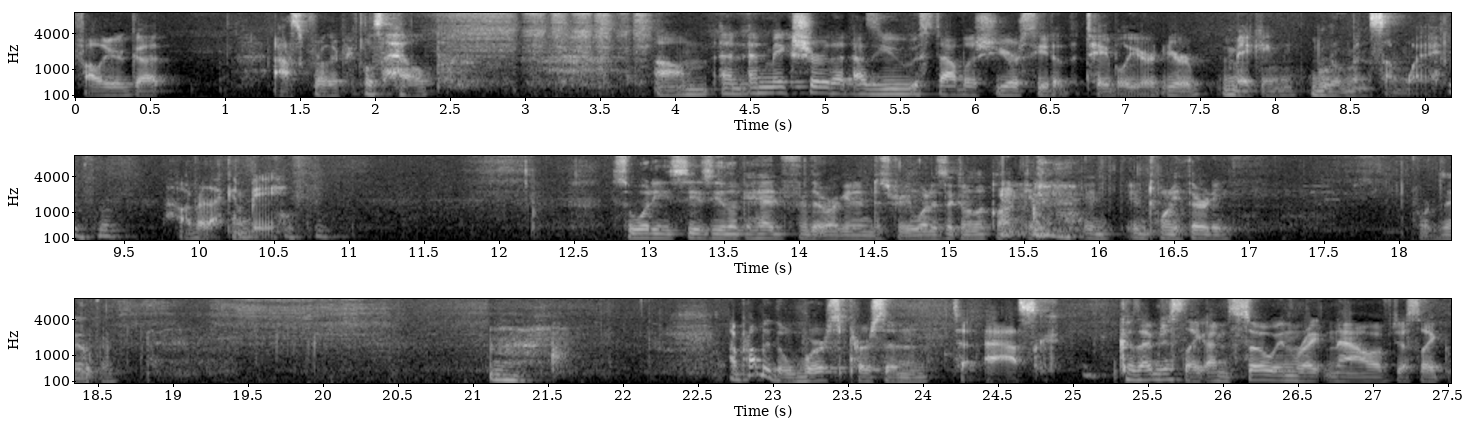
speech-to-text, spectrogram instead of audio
follow your gut, ask for other people's help, um, and, and make sure that as you establish your seat at the table, you're, you're making room in some way, however that can be. So, what do you see as you look ahead for the Oregon industry? What is it going to look like in, in, in 2030, for example? I'm probably the worst person to ask because I'm just like, I'm so in right now of just like,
